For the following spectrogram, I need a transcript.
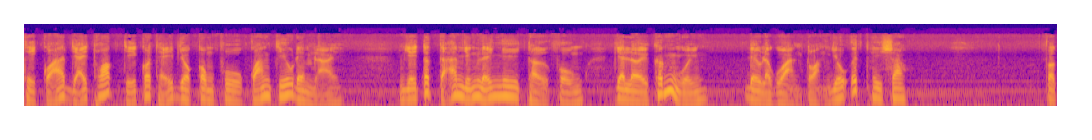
thì quả giải thoát chỉ có thể do công phu quán chiếu đem lại vậy tất cả những lễ nghi, thờ phụng và lời khấn nguyện đều là hoàn toàn vô ích hay sao? Phật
